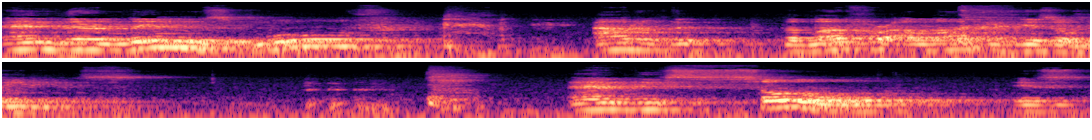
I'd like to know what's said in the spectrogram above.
And their limbs move out of the, the love for Allah and His obedience. And the soul is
